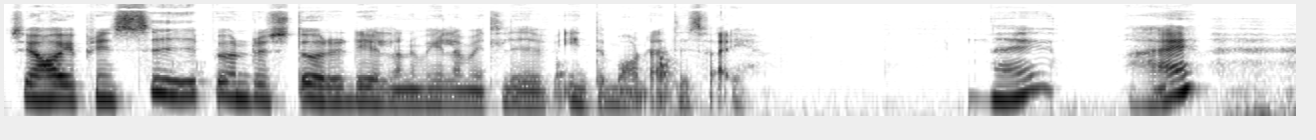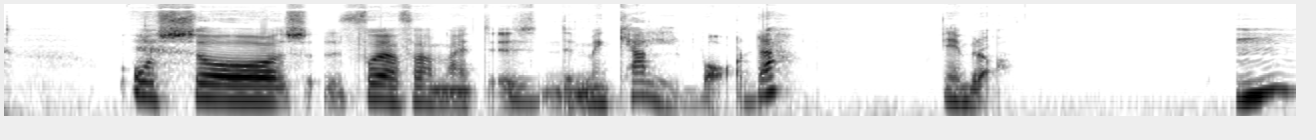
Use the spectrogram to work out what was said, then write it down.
Så jag har i princip under större delen av hela mitt liv inte badat i Sverige. Nej. Nej. Och så får jag för mig att eh, men kallbada är bra. Mm.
